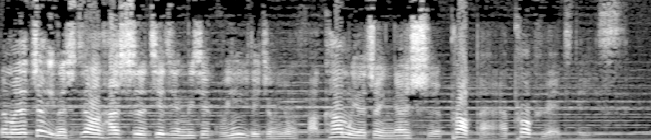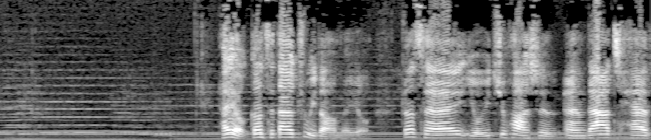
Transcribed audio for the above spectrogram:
那么在这里呢，实际上它是借鉴了一些古英语的一种用法。comely 的这应该是 proper、appropriate 的意思。还有，刚才大家注意到了没有？刚才有一句话是 and that have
